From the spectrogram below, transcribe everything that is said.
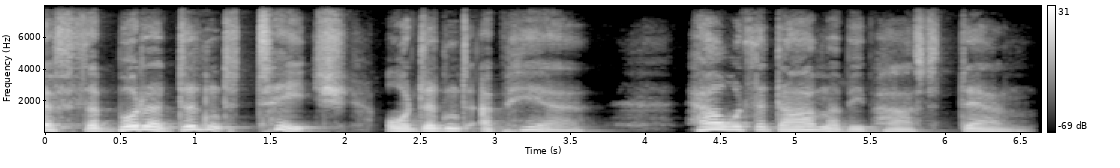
If the Buddha didn't teach or didn't appear, how would the Dharma be passed down?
